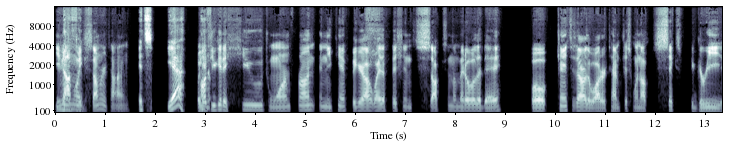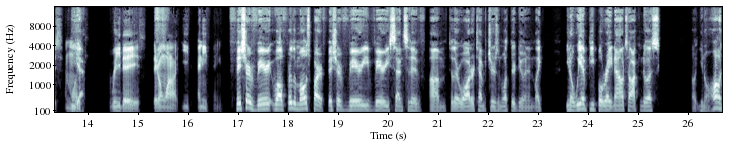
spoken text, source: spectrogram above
Even Nothing. like summertime. It's yeah. Like if you get a huge warm front and you can't figure out why the fishing sucks in the middle of the day, well, chances are the water temp just went up six degrees in like Yeah. three days. They don't want to eat anything. Fish are very well for the most part, fish are very, very sensitive um to their water temperatures and what they're doing. And like, you know, we have people right now talking to us uh, you know, oh,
